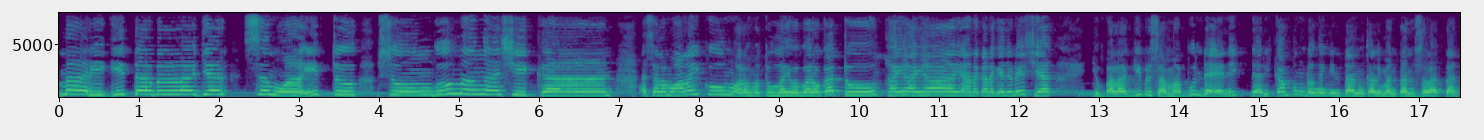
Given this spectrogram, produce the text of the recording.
mari kita belajar, semua itu sungguh mengasyikkan. Assalamualaikum warahmatullahi wabarakatuh. Hai hai hai anak-anak Indonesia. Jumpa lagi bersama Bunda Enik dari Kampung Dongeng Intan, Kalimantan Selatan.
